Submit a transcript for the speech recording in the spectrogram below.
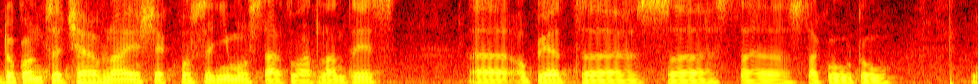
do konce června ještě k poslednímu startu Atlantis Eh, opět eh, s, s, s takovou tou eh,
